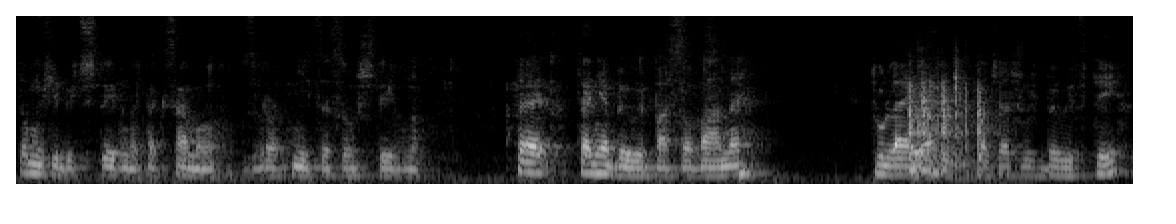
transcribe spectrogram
to musi być sztywno. Tak samo zwrotnice są sztywno. Te, te nie były pasowane. Tuleje, chociaż już były w tych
